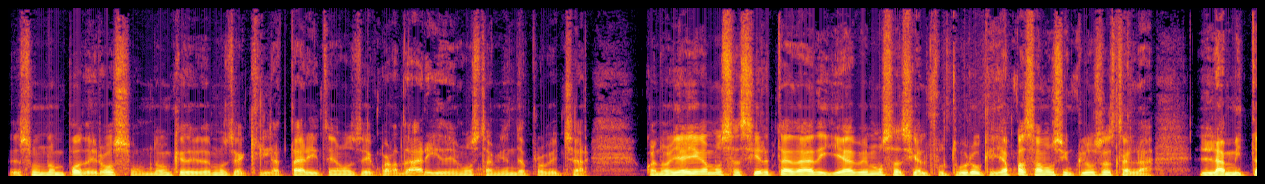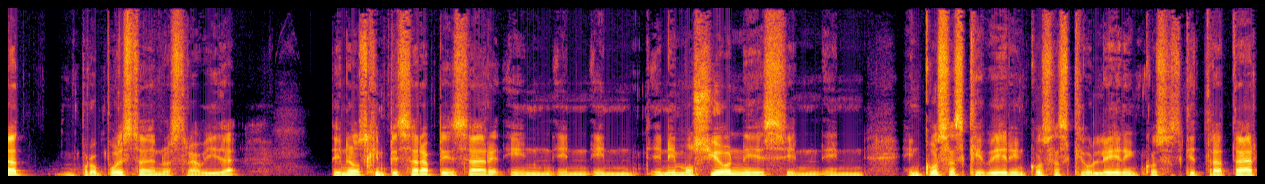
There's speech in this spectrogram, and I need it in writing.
es un don poderoso, un don que debemos de aquilatar y tenemos de guardar y debemos también de aprovechar. Cuando ya llegamos a cierta edad y ya vemos hacia el futuro, que ya pasamos incluso hasta la, la mitad propuesta de nuestra vida, tenemos que empezar a pensar en, en, en, emociones, en, en, cosas que ver, en cosas que oler, en cosas que tratar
